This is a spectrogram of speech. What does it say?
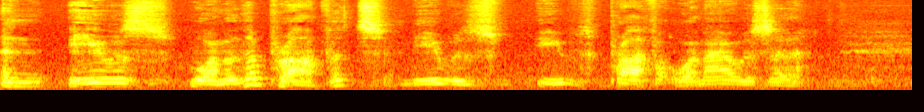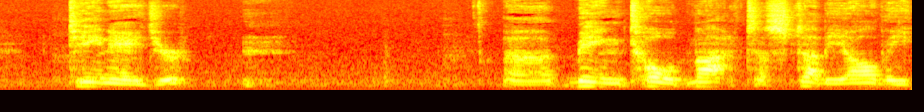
and he was one of the prophets. He was he was prophet when I was a teenager. Uh, being told not to study all the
